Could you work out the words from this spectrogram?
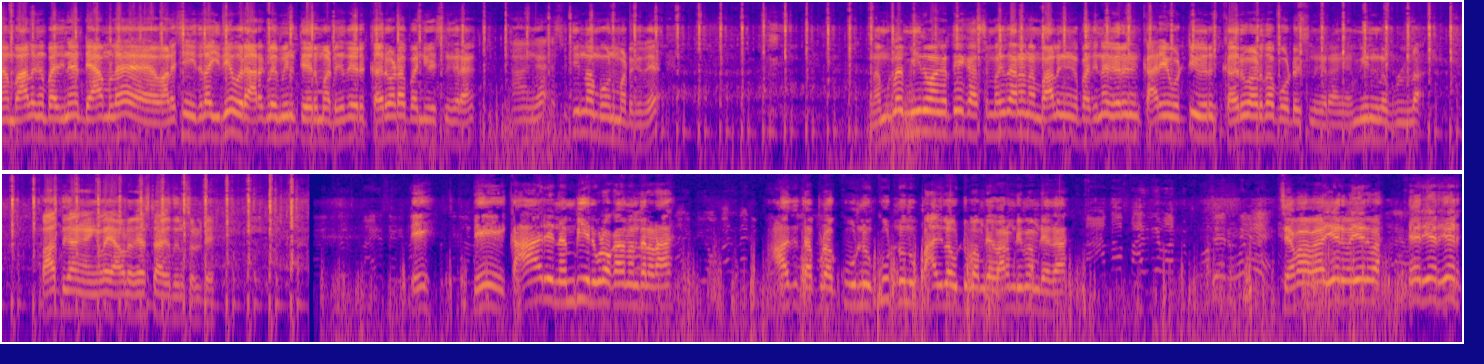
நம்ம ஆளுங்க பார்த்தீங்கன்னா டேமில் வளைச்சி இதெல்லாம் இதே ஒரு அரை கிலோ மீன் தேர மாட்டேங்குது. ஒரு கருவாடா பண்ணி வச்சுருக்கிறாங்க. நாங்கள் சுற்றி தான் போக மாட்டேங்குது. நமக்குலாம் மீன் வாங்குறதே கஷ்டமாக இருக்குது. ஆனால் நம்ம ஆளுங்க பார்த்தீங்கன்னா வெறும் கரையை ஒட்டி வெறும் கருவாடு தான் போட்டு வச்சுருக்கிறாங்க. மீனுங்களை ஃபுல்லாக பார்த்துக்காங்க எங்கெல்லாம் எவ்வளோ வேஸ்ட் ஆகுதுன்னு சொல்லிட்டு. டேய் டேய் காரை நம்பி என்ன கூட உட்காந்து வந்தலடா அது தப்புடா. கூட்டு கூட்டு வந்து பாதியில் விட்டு முடியாது. வர முடியுமா முடியாதா? சரி வா வா ஏறு வா ஏறு வா ஏறு. ஏறு ஏறு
